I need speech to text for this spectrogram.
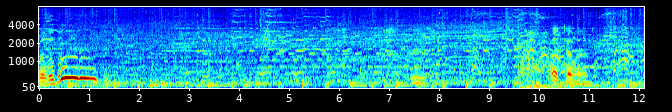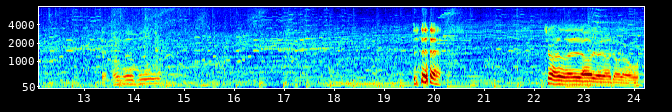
Move, move, move. Oh, come on. Move, move, move. Charlie, no, no, no, no, no.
